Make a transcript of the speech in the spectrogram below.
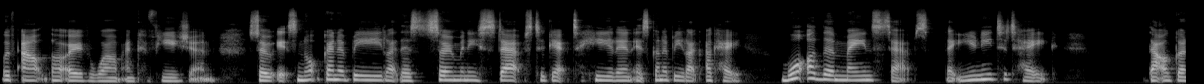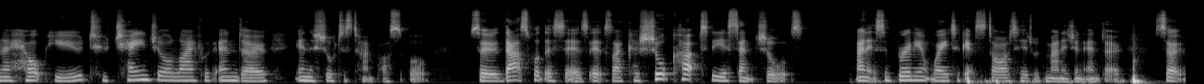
without the overwhelm and confusion. So it's not going to be like there's so many steps to get to healing. It's going to be like, okay, what are the main steps that you need to take that are going to help you to change your life with endo in the shortest time possible. So that's what this is. It's like a shortcut to the essentials, and it's a brilliant way to get started with managing endo. So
